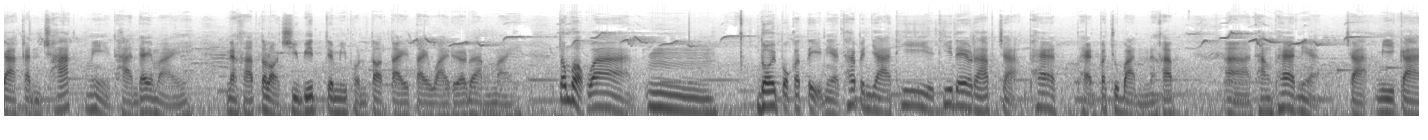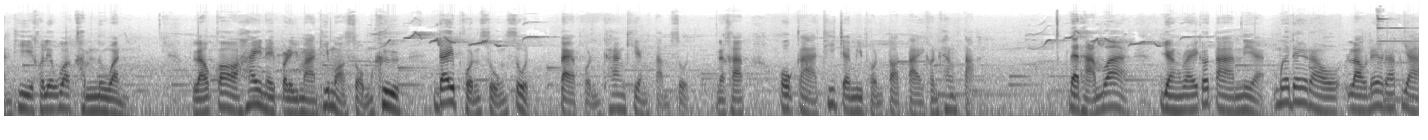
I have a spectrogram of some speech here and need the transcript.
ยากันชักนี่ทานได้ไหมนะครับตลอดชีวิตจะมีผลต่อไตไตวายเรื้อรังไหม ต้องบอกว่าอืมโดยปกติเนี่ยถ้าเป็นยาที่ที่ได้รับจากแพทย์แผนปัจจุบันนะครับาทางแพทย์เนี่ยจะมีการที่เขาเรียกว่าคำนวณ แล้วก็ให้ในปริมาณที่เหมาะสมคือได้ผลสูงสุด แต่ผลข้างเคียงต่ำสุดนะครับ โอกาสที่จะมีผลต่อไตค่อนข้างต่ำแต่ถามว่า อย่างไรก็ตามเนี่ยเมื่อได้เราเราได้รับยา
